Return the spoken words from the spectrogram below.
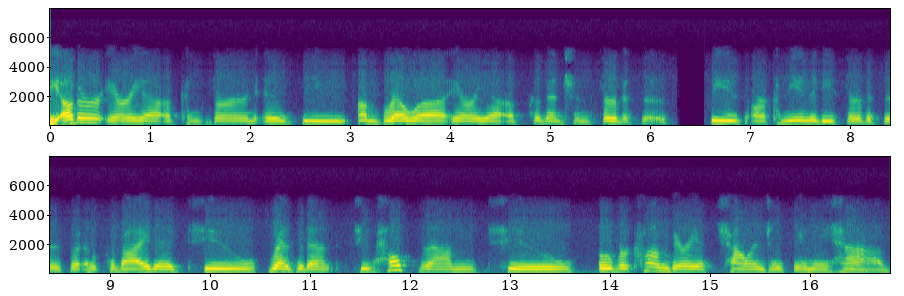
The other area of concern is the umbrella area of prevention services. These are community services that are provided to residents to help them to overcome various challenges they may have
